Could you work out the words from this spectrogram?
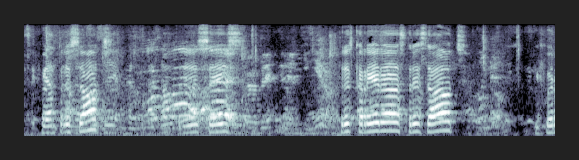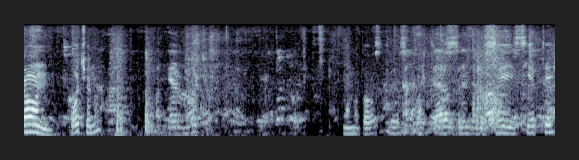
Sí. Quedan 3 outs, 3, 6, 3 carreras, 3 outs. Y fueron 8, ¿no? 1, 2, 3, 4, 5, 6, 7,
